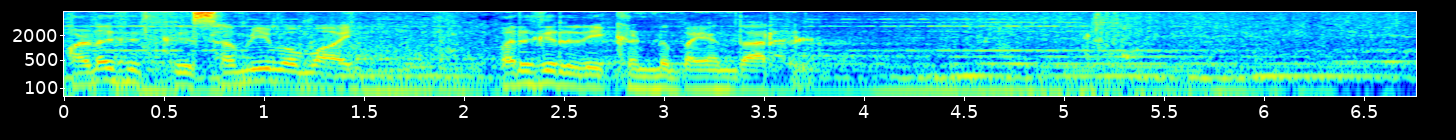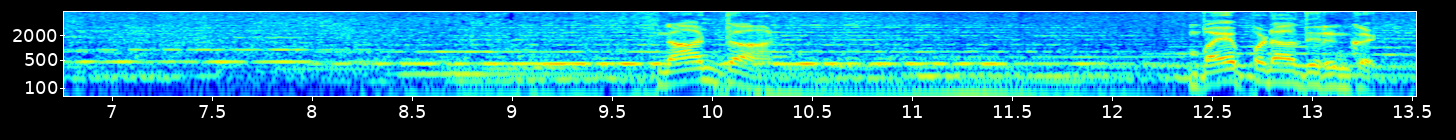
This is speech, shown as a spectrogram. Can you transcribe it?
படகுக்கு சமீபமாய் வருகிறதைக் கண்டு பயந்தார்கள். நான் தான் பயப்படாதிருங்கள்.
